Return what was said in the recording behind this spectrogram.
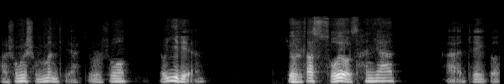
啊。说明什么问题啊？就是说有一点，就是他所有参加，哎，这个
